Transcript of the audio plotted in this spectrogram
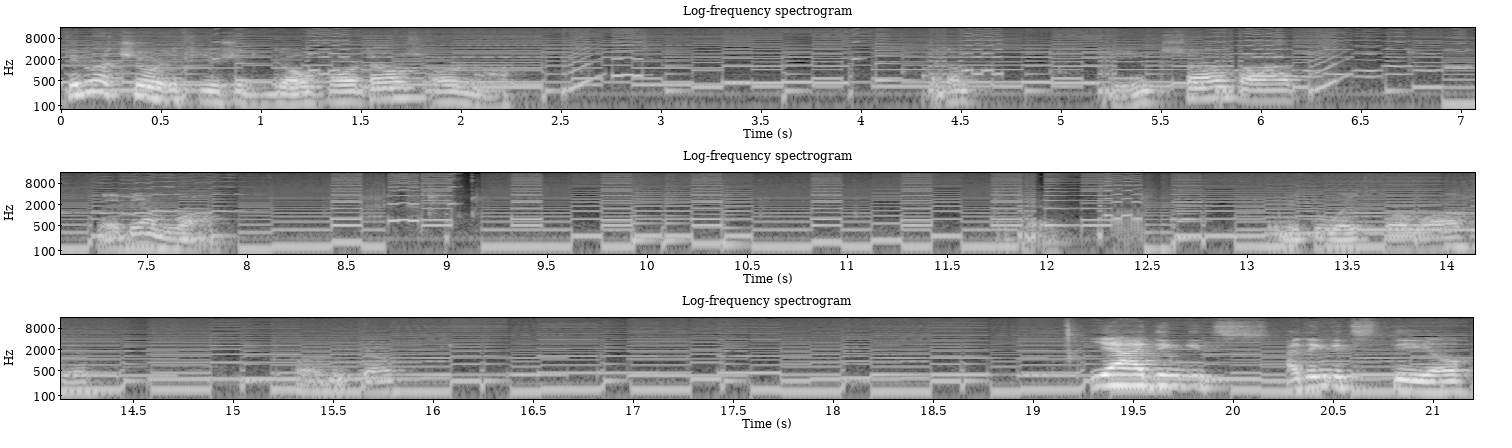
Still not sure if you should go for those or not. I don't think so, but maybe I'm wrong. Okay. We need to wait for a while here before we go. Yeah, I think it's I think it's steel.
